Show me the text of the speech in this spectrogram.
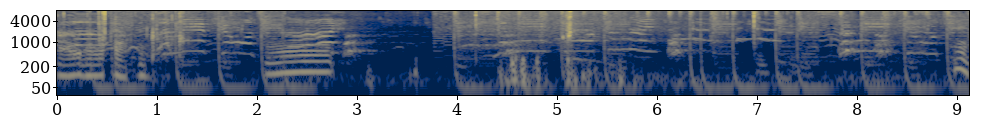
หายไปไหนละปากนี่ Let me if you want to เนี่ยอืม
